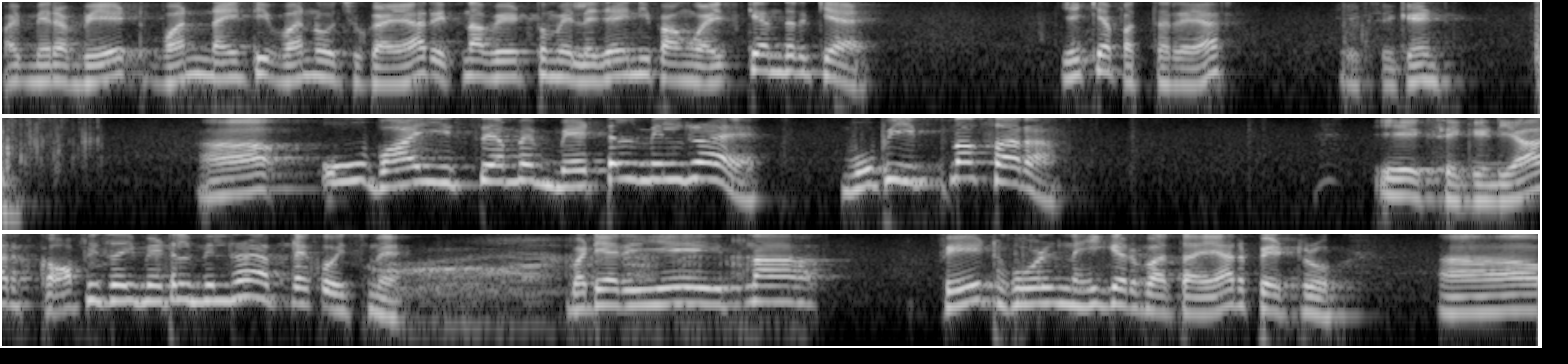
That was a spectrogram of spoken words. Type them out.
भाई, मेरा वेट 191 हो चुका है यार। इतना वेट तो मैं ले जा ही नहीं पाऊँगा। इसके अंदर क्या है? ये क्या पत्थर है यार? एक सेकेंड ओ भाई, इससे हमें मेटल मिल रहा है। वो भी इतना सारा। एक सेकेंड यार, काफ़ी सही मेटल मिल रहा है अपने को इसमें। बट यार ये इतना वेट होल्ड नहीं कर पाता यार पेट्रो आ,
